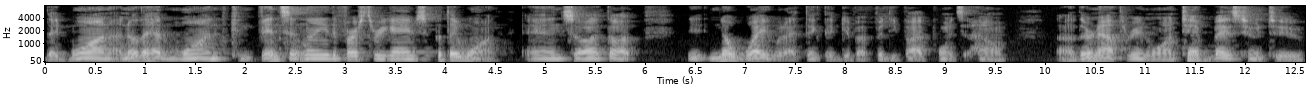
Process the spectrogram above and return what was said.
they'd won. I know they hadn't won convincingly the first three games, but they won. And so I thought, no way would I think they'd give up 55 points at home. Uh, they're now three and one. Tampa Bay is two and two.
